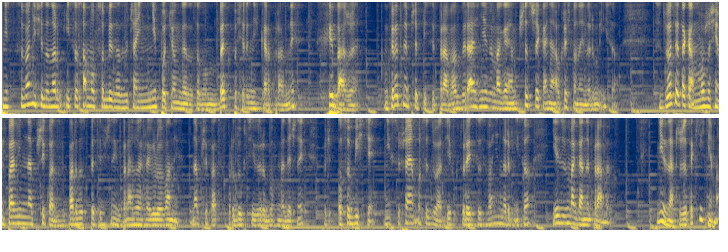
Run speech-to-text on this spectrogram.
niestosowanie się do norm ISO samo w sobie zazwyczaj nie pociąga za sobą bezpośrednich kar prawnych, chyba że konkretne przepisy prawa wyraźnie wymagają przestrzegania określonej normy ISO. Sytuacja taka może się pojawić na przykład w bardzo specyficznych branżach regulowanych, na przykład w produkcji wyrobów medycznych, choć osobiście nie słyszałem o sytuacji, w której stosowanie norm ISO jest wymagane prawem. Nie znaczy, że takich nie ma.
